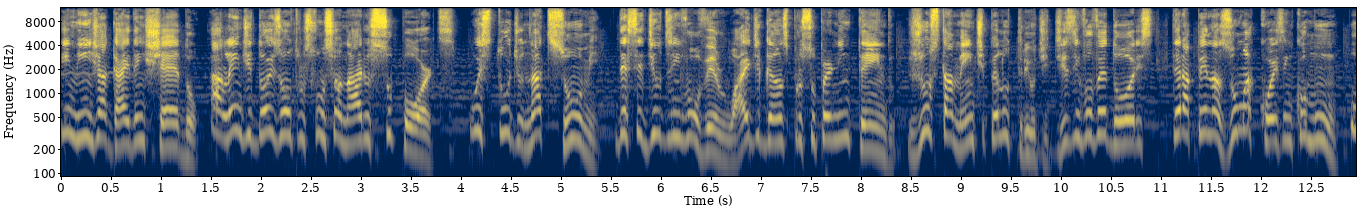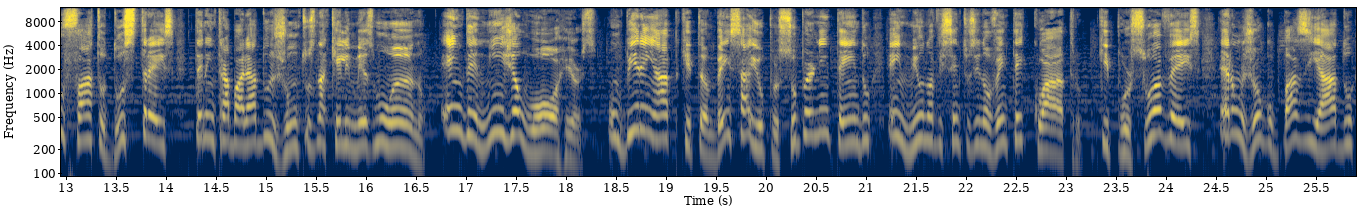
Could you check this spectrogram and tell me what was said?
e Ninja Gaiden Shadow, além de dois outros funcionários supports. O estúdio Natsumi decidiu desenvolver Wide Guns para o Super Nintendo, justamente pelo trio de desenvolvedores ter apenas uma coisa em comum, o fato dos três terem trabalhado juntos naquele mesmo ano, em The Ninja Warriors, um beat'em up que também saiu para o Super Nintendo em 1994, que por sua vez era um jogo baseado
